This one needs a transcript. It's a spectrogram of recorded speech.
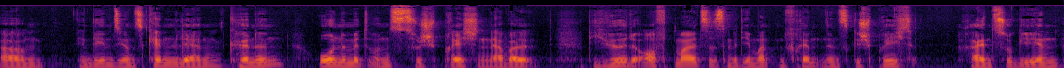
ähm, in dem sie uns kennenlernen können, ohne mit uns zu sprechen. Ja, weil die Hürde oftmals ist, mit jemandem Fremden ins Gespräch reinzugehen,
